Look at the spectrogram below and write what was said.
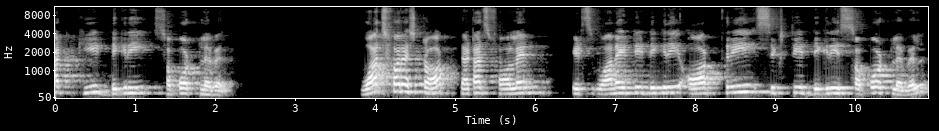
at key degree support level. Watch for a stock that has fallen its 180 degree or 360 degree support level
